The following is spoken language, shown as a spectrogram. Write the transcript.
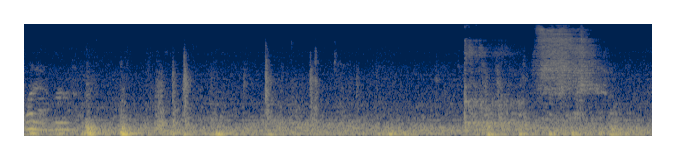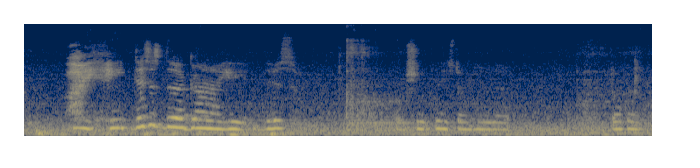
Whatever. I hate, this is the gun I hate. This, oh shoot, please don't hear that. Don't.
